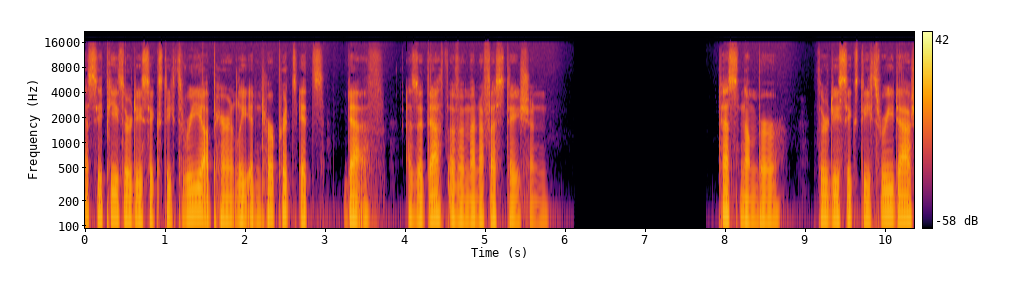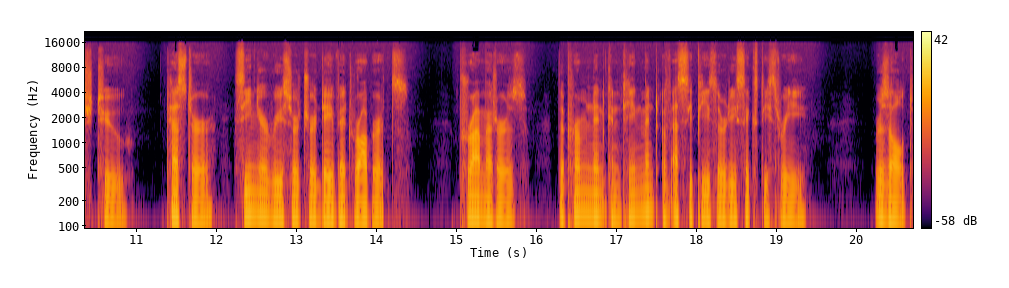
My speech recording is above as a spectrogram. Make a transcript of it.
SCP 3063 apparently interprets its death as a death of a manifestation. Test number 3063 2. Tester Senior Researcher David Roberts. Parameters The permanent containment of SCP 3063. Result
